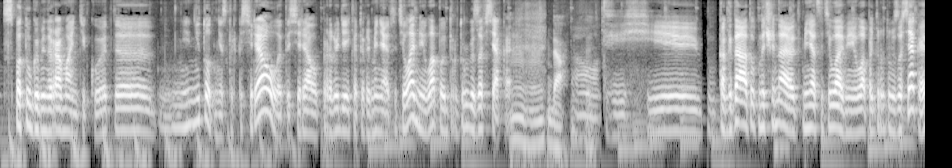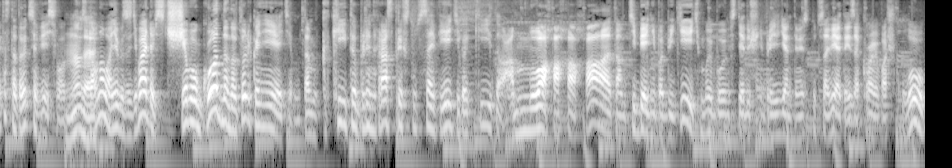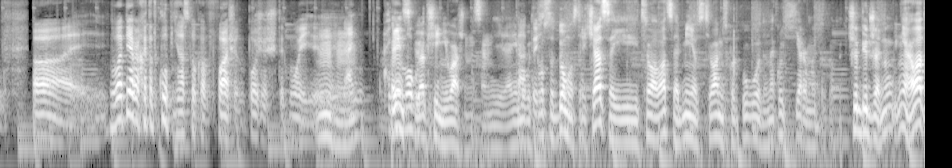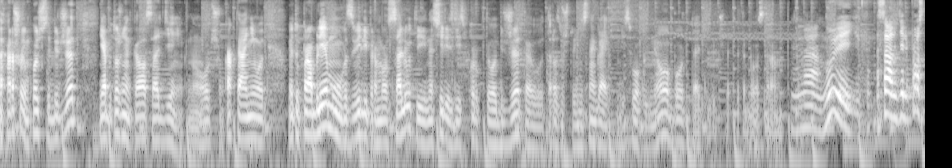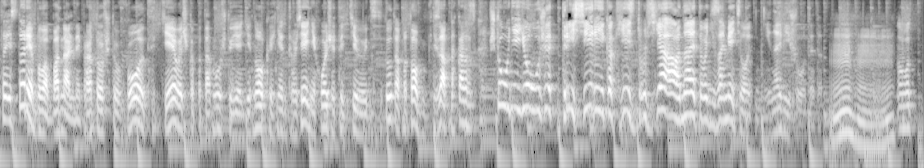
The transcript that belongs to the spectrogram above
с потугами на романтику. Это не, не тот несколько сериал, это сериал про людей, которые меняются телами и лапают друг друга за всякое. Мгм, Да. Вот. И, и когда тут начинают меняться телами и лапать друг друга за всякое, это становится весело. Ну в да. основном они бы занимались чем угодно, но только не этим. Там какие-то, блин, распри в студсовете, какие-то а ха там тебе не победить, мы будем следующими президентами студсовета и закроем ваш клуб. Ай. Ну, во-первых, этот клуб не настолько важен, боже ж ты мой. Мгм. В принципе, могут... вообще не важно, на самом деле. Они Да, могут есть- просто дома встречаться и целоваться, обмениваться телами сколько угодно. На какой хер им это? Что бюджет? Ну, не, ладно, хорошо, им хочется бюджет. Я бы тоже не отказался от денег. Но, в общем, как-то они вот эту проблему возвели прямо в салют и носили здесь вокруг этого бюджета, вот разве что не с ногами, не с воплями. О, боже, дайте бюджет. Это было странно. Да, ну и на самом деле просто история была банальной про то, что вот девочка, потому что я и нет друзей, не хочет идти в институт, а потом внезапно оказывается, что у нее уже три серии, как есть друзья, а она этого не заметила. Ненавижу вот это. Мгм. Ну вот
